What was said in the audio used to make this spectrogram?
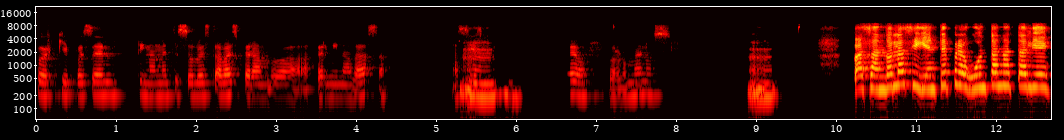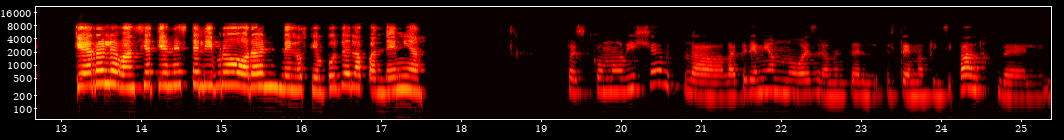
porque pues él finalmente solo estaba esperando a Fermina Daza. Así es, mm. creo, por lo menos. Mm. Pasando a la siguiente pregunta, Natalia, ¿qué relevancia tiene este libro ahora en los tiempos de la pandemia? Pues como dije, la, epidemia no es realmente el, tema principal del,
